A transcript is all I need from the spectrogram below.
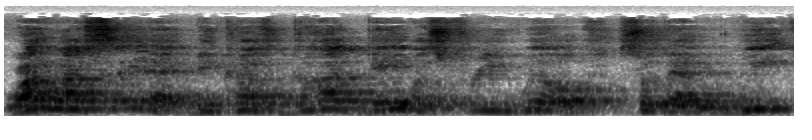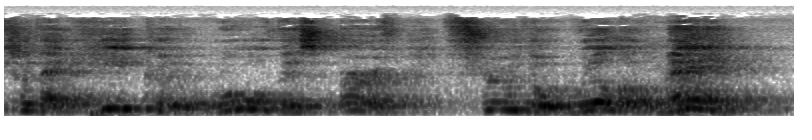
Why do I say that? Because God gave us free will so that we so that he could rule this earth through the will of man.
